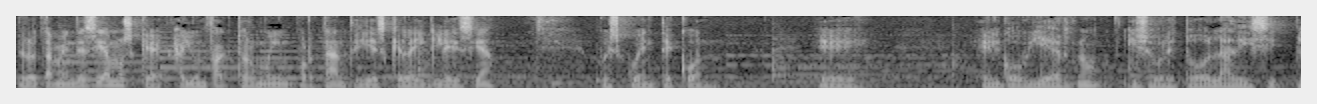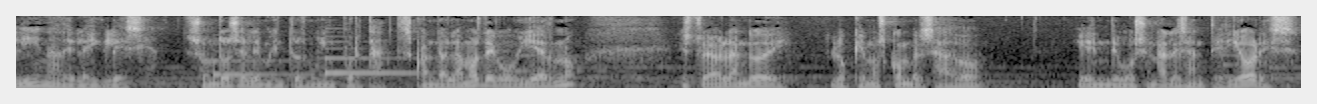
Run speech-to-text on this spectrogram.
Pero también decíamos que hay un factor muy importante y es que la iglesia pues cuente con eh, el gobierno y sobre todo la disciplina de la iglesia. Son dos elementos muy importantes. Cuando hablamos de gobierno, estoy hablando de lo que hemos conversado en devocionales anteriores,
